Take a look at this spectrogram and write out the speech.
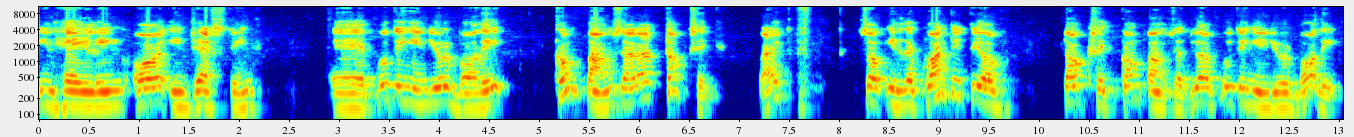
inhaling or ingesting, uh, putting in your body compounds that are toxic, right? So if the quantity of toxic compounds that you are putting in your body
